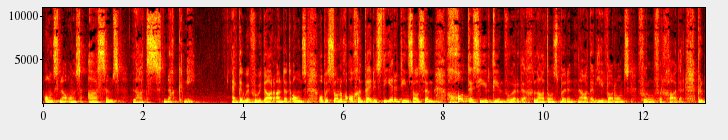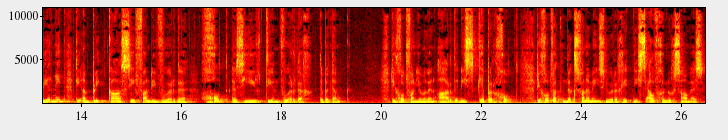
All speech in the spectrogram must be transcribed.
ons na ons asems laat snak nie. Ek dink byvoorbeeld daaraan dat ons op 'n sonoggend tydens die erediens sal sing, God is hier teenwoordig. Laat ons bidend nader hier waar ons voor hom vergader. Probeer net die implikasie van die woorde God is hier teenwoordig te bedink die God van hemel en aarde, die Skepper God, die God wat niks van 'n mens nodig het nie, selfgenoegsaam is,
